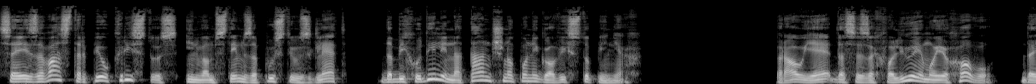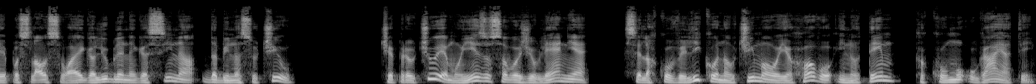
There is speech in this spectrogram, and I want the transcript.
saj je za vas trpel Kristus in vam s tem zapustil zgled, da bi hodili natančno po njegovih stopinjah. Prav je, da se zahvaljujemo Jehovu, da je poslal svojega ljubljenega sina, da bi nas učil. Če preučujemo Jezusovo življenje, se lahko veliko naučimo o Jehovu in o tem, kako mu ugajati.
